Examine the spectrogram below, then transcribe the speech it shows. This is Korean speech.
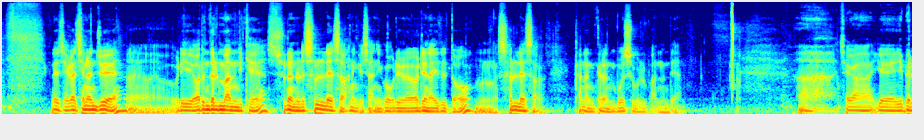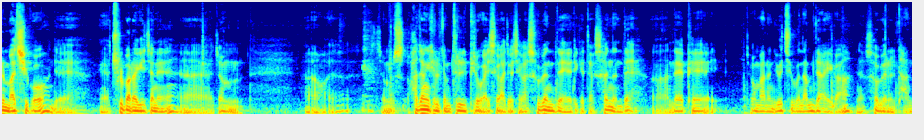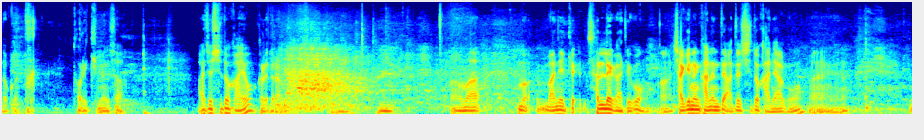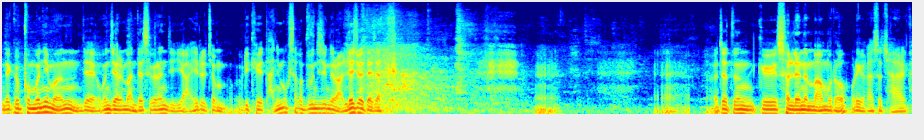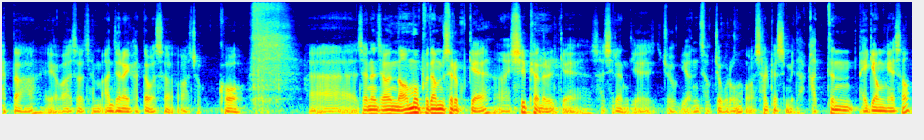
근데 제가 지난주에 어, 우리 어른들만 이렇게 수련을 설레서 하는 것이 아니고 우리 어린아이들도 음, 설레서 가는 그런 모습을 봤는데 아, 제가 이게 예배를 마치고 이제 출발하기 전에 좀, 어, 좀 화장실을 좀 들릴 필요가 있어가지고 제가 소변대에 이렇게 딱 섰는데 어, 내 옆에 조그마한 유치부 남자아이가 소변을 다 넣고 탁 돌이키면서 아저씨도 가요? 그러더라고요. 음. 어, 마, 마, 많이 설레가지고 어, 자기는 가는데 아저씨도 가냐고. 아, 근데 그 부모님은 이제 온 지 얼마 안 돼서 그런지 이 아이를 좀 우리 교회 담임 목사가 누군지 정도는 알려줘야 되잖아요. 예. 예. 어쨌든 그 설레는 마음으로 우리가 가서 잘 갔다 와서 참 안전하게 갔다 와서 어, 좋고 아, 저는 저는 너무 부담스럽게 어, 시편을 이렇게 사실은 쭉 연속적으로 어, 살폈습니다. 같은 배경에서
